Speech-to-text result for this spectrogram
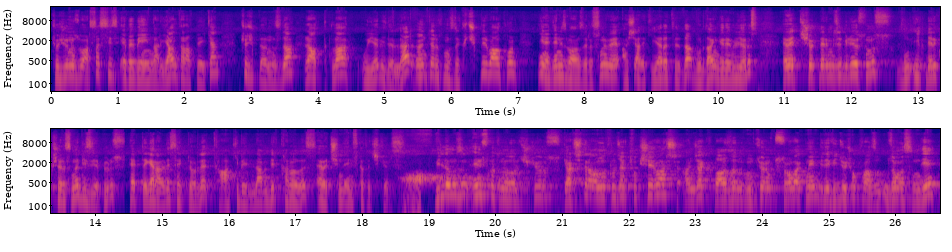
Çocuğunuz varsa siz ebeveynler yan taraftayken çocuklarınız da rahatlıkla uyuyabilirler. Ön tarafımızda küçük bir balkon. Yine deniz manzarasını ve aşağıdaki yaratığı da buradan görebiliyoruz. Evet tişörtlerimizi biliyorsunuz. Bu ilkleri kuşarısında biz yapıyoruz. Hep de genelde sektörde takip edilen bir kanalız. Evet şimdi en üst kata çıkıyoruz. Villamızın en üst katına doğru çıkıyoruz. Gerçekten anlatılacak çok şey var. Ancak bazılarını unutuyorum kusura bakmayın. Bir de video çok fazla uzamasın diye.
